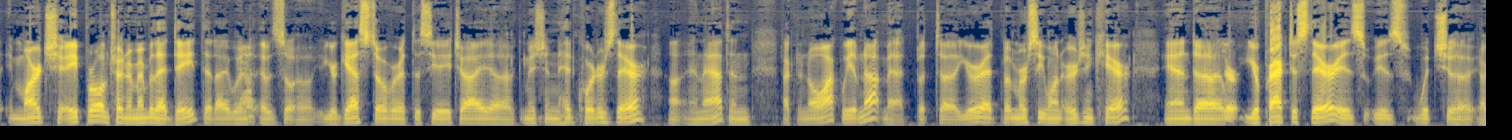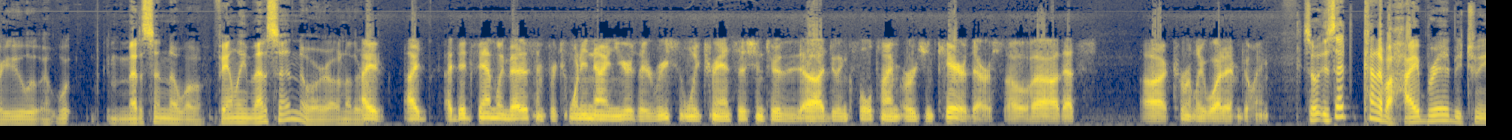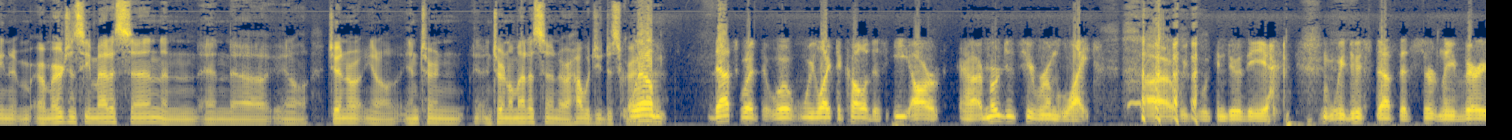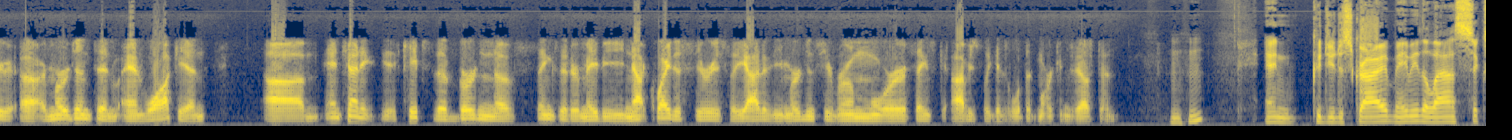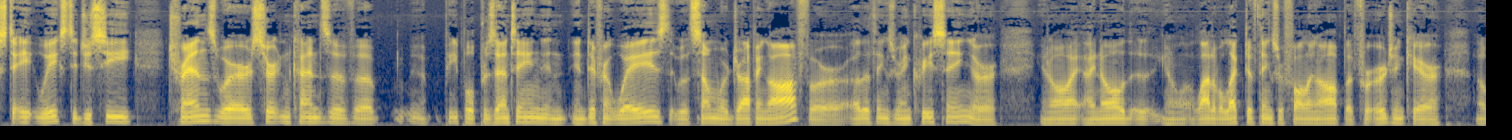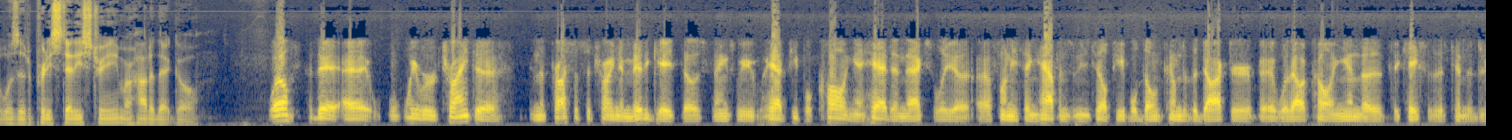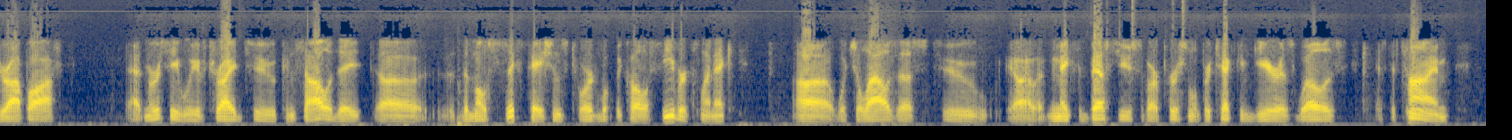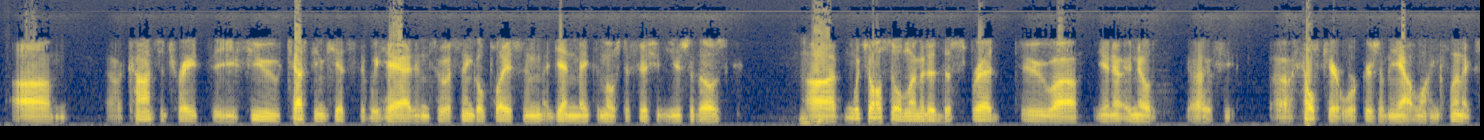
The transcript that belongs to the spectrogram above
in March, April. I'm trying to remember that date that I, went, yeah. I was uh, your guest over at the CHI uh, mission headquarters there, uh, and that. And Dr. Nowak, we have not met, but you're at Mercy One Urgent Care, and sure. your practice there is is which are you medicine, uh, family medicine, or another? I, I I did family medicine for 29 years. I recently transitioned to uh, doing full time urgent care there, so uh, that's uh, currently what I'm doing. So is that kind of a hybrid between emergency medicine and and uh, you know general you know intern internal medicine, or how would you describe? It? Well, it? that's what what we like to call it is ER uh, emergency room light. uh, we, we can do the we do stuff that's certainly very uh, emergent and and walk in, um, and kind of it keeps the burden of things that are maybe not quite as seriously out of the emergency room, where things obviously get a little bit more congested. Mm-hmm. And could you describe maybe the last six to eight weeks? Did you see trends where certain kinds of uh, people presenting in, in different ways? That some were dropping off, or other things were increasing, or you know, I, I know the, you know a lot of elective things were falling off, but for urgent care, uh, was it a pretty steady stream, or how did that go? Well, uh, we were trying to in the process of trying to mitigate those things, we had people calling ahead, and actually, a, a funny thing happens when you tell people don't come to the doctor uh, without calling in. The the cases that tended to drop off. At Mercy, we've tried to consolidate uh, the most sick patients toward what we call a fever clinic, uh, which allows us to uh, make the best use of our personal protective gear as well as at the time um, uh, concentrate the few testing kits that we had into a single place and again make the most efficient use of those, mm-hmm. uh, which also limited the spread to uh, you know you know uh, uh, healthcare workers in the outlying clinics.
